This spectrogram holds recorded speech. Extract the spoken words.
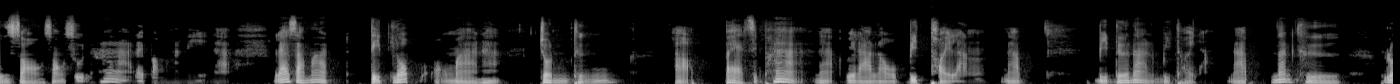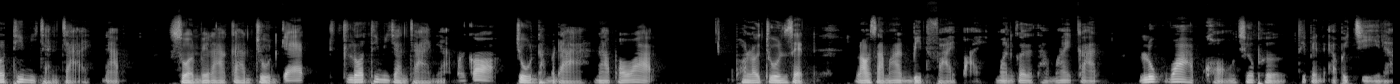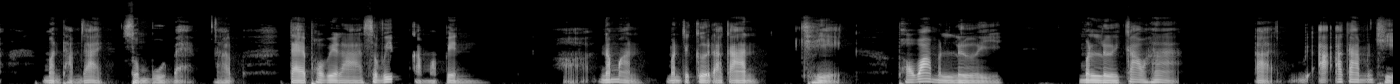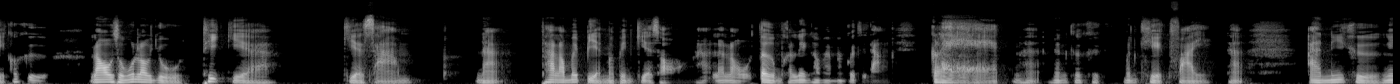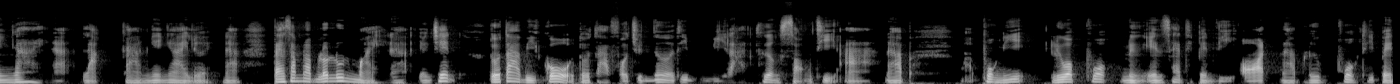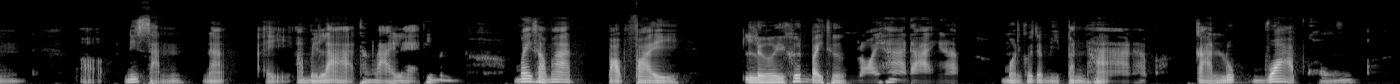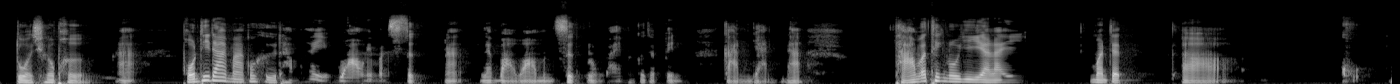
202 205 อะไรประมาณนี้นะและสามารถติดลบออกมานะจนถึง85นะเวลาเราบิดถอยหลังนะครับบิดเดินหน้าหรือบิดถอยหลังนะครับนั่นคือรถที่มีจานจ่ายนะครับส่วนเวลาการจูนแก๊สรถที่มีจานจ่ายเนี่ยมันก็จูนธรรมดานะเพราะว่าพอเราจูนเสร็จ เราสามารถบิดไฟไป มันก็จะทำให้การลูกวาบของเชื้อเพลิงที่เป็น LPG เนี่ยมันทำได้สมบูรณ์แบบนะครับ แต่พอเวลาสวิปกลับมาเป็นน้ำมัน มันจะเกิดอาการเคกเพราะว่ามันเลยมันเลย 95อ่าอาการมันเคกก็คือ เราสมมุติเราอยู่ที่เกียร์เกียร์3นะถ้าเราไม่เปลี่ยนมาเป็นเกียร์2 นะแล้วเราเติมคันเร่งเข้าไปมันก็จะดังแกลกนะฮะนั่นก็คือมันเคกไฟนะอันนี้คือง่ายๆนะหลักการง่ายๆเลยนะแต่สำหรับรถรุ่นใหม่นะอย่างเช่น Toyota Vigo Toyota Fortuner ที่มีรหัสเครื่อง 2TR นะครับพวกนี้หรือว่าพวก 1NZ ที่เป็น Vios นะครับหรือพวกที่เป็นนิสสันนะไออเมล่าทั้งหลายแหละที่มันไม่สามารถปรับไฟ เลยขึ้นไปถึง105ได้นะครับ มันก็จะมีปัญหานะครับ การลุกวาบของตัวเชื้อเพลิงอะผลที่ได้มาก็คือทำให้วาล์วเนี่ยมันสึกนะและบ่าวาล์วมันสึกลงไป มันก็จะเป็นการยันนะถามว่าเทคโนโลยีอะไรมันจะ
